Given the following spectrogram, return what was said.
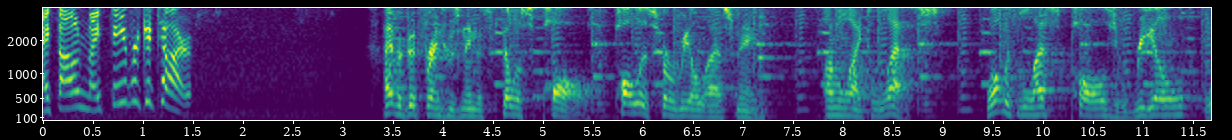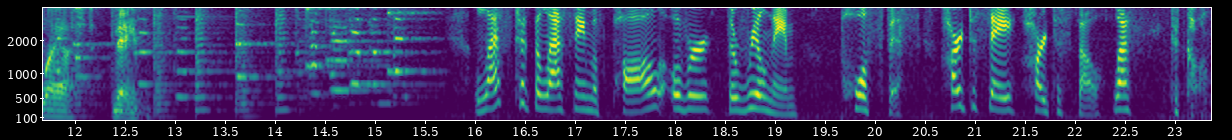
I found my favorite guitar, I have a good friend whose name is Phyllis Paul. Paul is her real last name. Unlike Les. What was Les Paul's real last name? Les took the last name of Paul over the real name, Polsfuss. Hard to say, hard to spell. Les, good call.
